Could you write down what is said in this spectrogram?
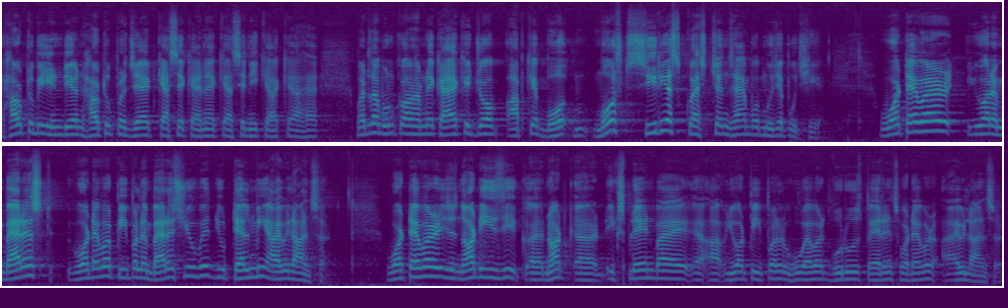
How to be Indian, how to project, कैसे कहना है, कैसे नहीं क्या क्या है मतलब उनको हमने कहा कि जो आपके मोस्ट सीरियस क्वेश्चंस हैं वो मुझे पूछिए whatever you are embarrassed, whatever people embarrass you with, you tell me, I will answer. Whatever is not easy, uh, not uh, explained by uh, your people, whoever, gurus, parents, whatever, I will answer.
